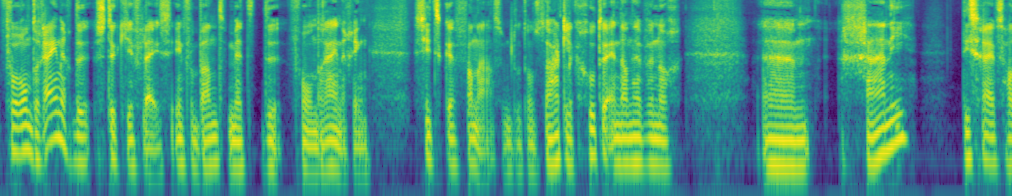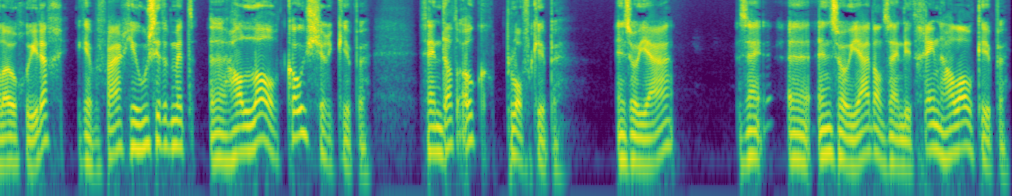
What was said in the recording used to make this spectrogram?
verontreinigde stukje vlees... in verband met de verontreiniging. Sietske van Aalsum doet ons de hartelijke groeten. En dan hebben we nog Gani. Die schrijft... Hallo, goeiedag. Ik heb een vraagje. Hoe zit het met eh, halal kosher kippen? Zijn dat ook plofkippen? En zo ja, eh, en zo ja, dan zijn dit geen halalkippen.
